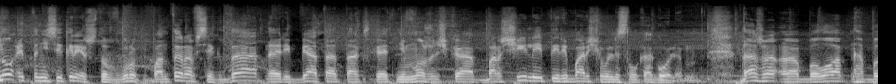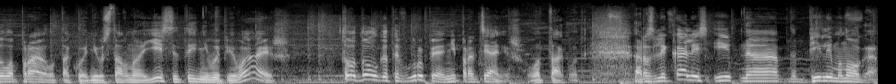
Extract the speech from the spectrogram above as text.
ну, это не секрет, что в группе «Пантера» всегда ребята, так сказать, немножечко борщили и перебарщивали с алкоголем. Даже э, было, было правило такое неуставное. Если ты не выпиваешь, то долго ты в группе не протянешь. Вот так вот. Развлекались и э, пили много.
